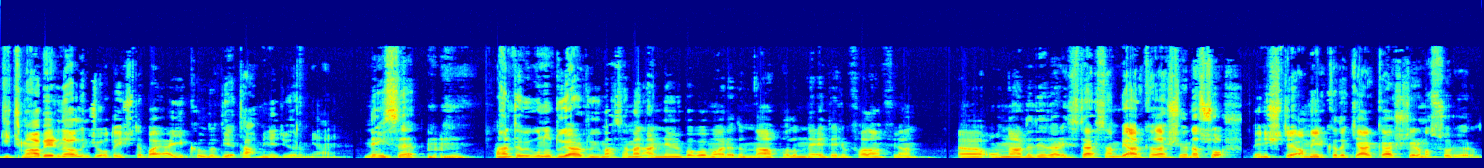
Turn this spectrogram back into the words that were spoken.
gitme haberini alınca o da işte bayağı yıkıldı diye tahmin ediyorum yani. Neyse ben tabii bunu duyar duymaz hemen annemi babamı aradım. Ne yapalım ne edelim falan filan. Ee, onlar da dediler istersen bir arkadaşlarına sor. Ben işte Amerika'daki arkadaşlarıma soruyorum.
